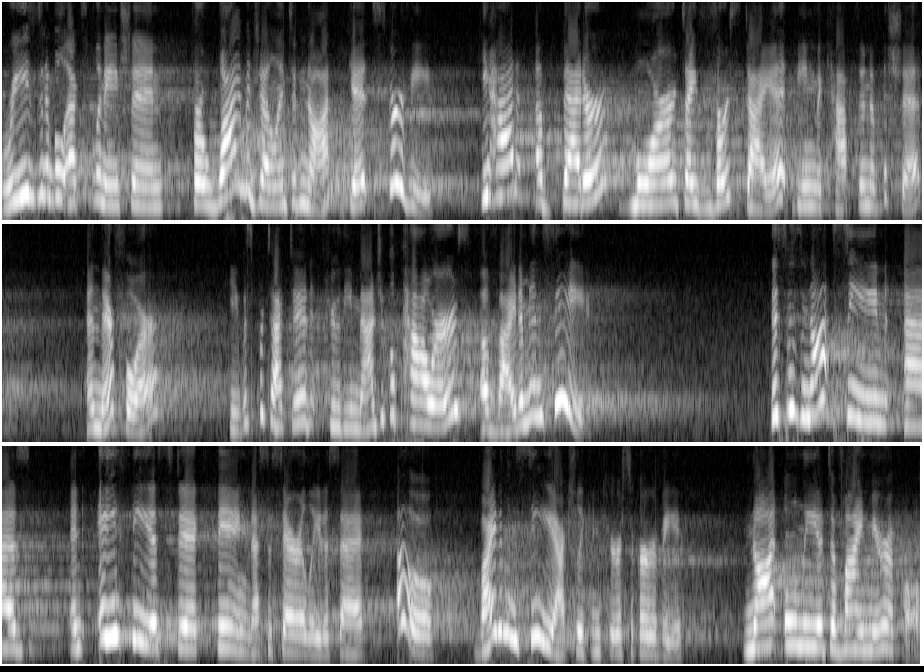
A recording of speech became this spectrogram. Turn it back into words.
reasonable explanation for why Magellan did not get scurvy. He had a better, more diverse diet, being the captain of the ship, and therefore, he was protected through the magical powers of vitamin C. This was not seen as an atheistic thing necessarily to say, oh, vitamin C actually can cure scurvy. Not only a divine miracle,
